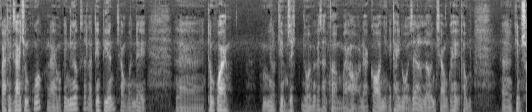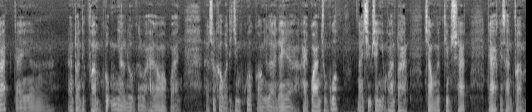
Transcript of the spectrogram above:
Và thực ra Trung Quốc là một cái nước rất là tiên tiến trong vấn đề là thông quan cũng như là kiểm dịch đối với các sản phẩm và họ đã có những cái thay đổi rất là lớn trong cái hệ thống uh, kiểm soát cái uh, an toàn thực phẩm cũng như là đối với các loại rau hoa quả uh, xuất khẩu vào thị trường Trung Quốc có nghĩa là ở đây là hải quan Trung Quốc là chịu trách nhiệm hoàn toàn trong việc kiểm soát các cái sản phẩm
